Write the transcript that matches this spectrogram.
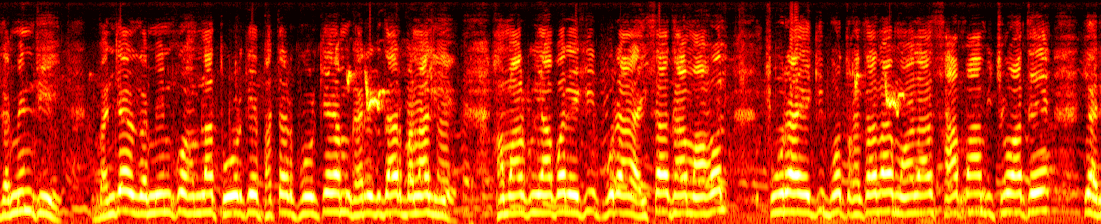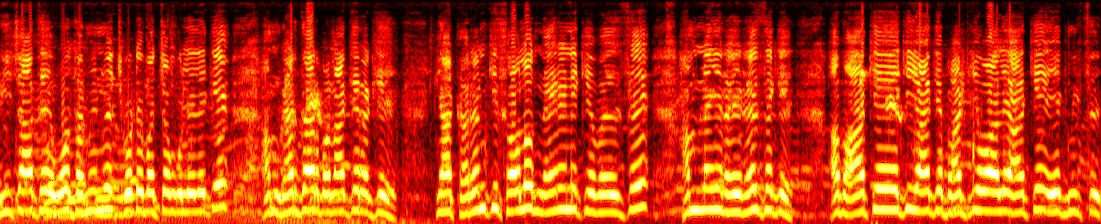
ज़मीन थी। बंजर ज़मीन को हमला तोड़ के, पत्थर फोड़ के हम घरेदार बना लिए। हमारे को यहाँ पर एक ही पूरा ऐसा था माहौल, पूरा एक ही बहुत खतरनाक माहौल सांपा बिछुआ थे या रीछा थे, वो ज़मीन में छोटे बच्चों को ले लेके हम घरदार बना के रखे। यहाँ करंट की सहूलत नहीं रहने की वजह से हम नहीं रह रह सके। अब आके है कि यहाँ के पार्टी वाले आके एक नीचे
